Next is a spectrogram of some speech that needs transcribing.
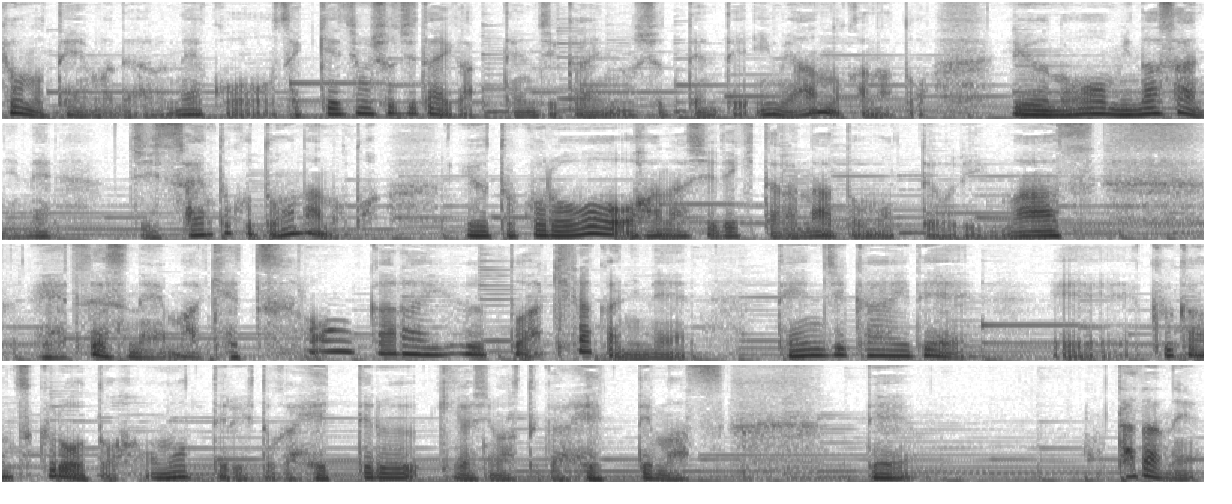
今日のテーマであるねこう設計事務所自体が展示会の出展って意味あんのかなというのを皆さんにね実際のとこどうなのというところをお話しできたらなと思っております。えーとですねまあ、結論から言うと明らかにね展示会で、えー、空間作ろうと思ってる人が減ってる気がしますというか減ってます。でただね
